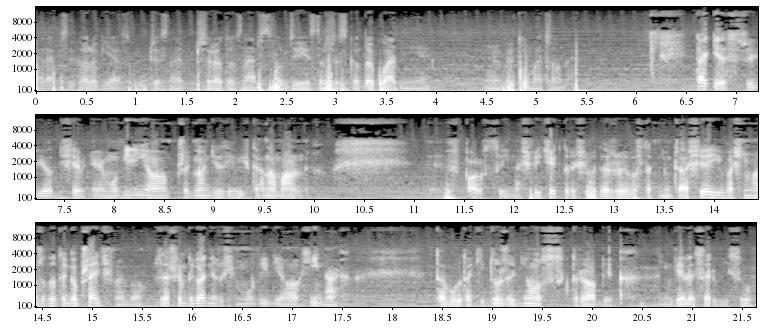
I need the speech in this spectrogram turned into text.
Parapsychologia, współczesne przyrodoznawstwo, gdzie jest to wszystko dokładnie wytłumaczone. Tak jest, czyli od dzisiaj będziemy mówili o przeglądzie zjawisk anomalnych w Polsce i na świecie, które się wydarzyły w ostatnim czasie i właśnie może do tego przejdźmy, bo w zeszłym tygodniu żeśmy mówili o Chinach. To był taki duży news, który obiegł wiele serwisów.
